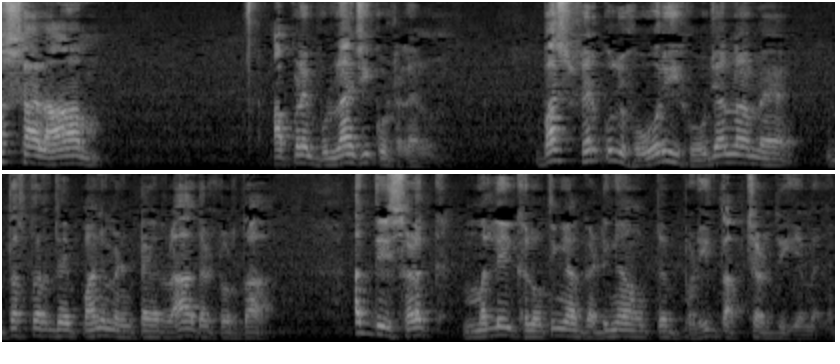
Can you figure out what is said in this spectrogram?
ਅਸਲਾਮ। ਆਪਣੇ ਬੁੱਲਾਂ 'ਚ ਹੀ ਕੁੱਟ ਲੈਣ। ਬਸ ਫਿਰ ਕੁਝ ਹੋਰ ਹੀ ਹੋ ਜਾਣਾ ਮੈਂ। ਦਫ਼ਤਰ ਦੇ 5 ਮਿੰਟੇ ਰਾਹ ਦਰ ਟੁਰਦਾ ਅੱਧੀ ਸੜਕ ਮੱਲੀ ਖਲੋਤੀਆਂ ਗੱਡੀਆਂ ਉੱਤੇ ਬੜੀ ਤਪ ਚੜਦੀ ਏ ਮੈਨੂੰ।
